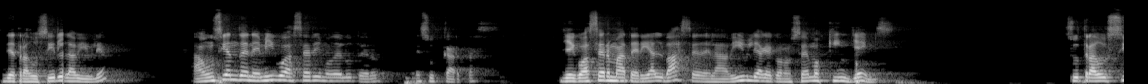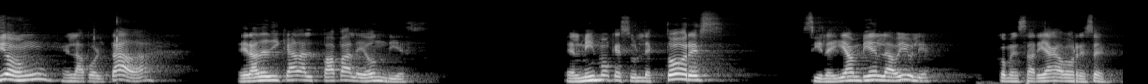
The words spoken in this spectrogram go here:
de traducir la Biblia, aun siendo enemigo acérrimo de Lutero en sus cartas, llegó a ser material base de la Biblia que conocemos King James. Su traducción en la portada era dedicada al Papa León X, el mismo que sus lectores, si leían bien la Biblia, comenzarían a aborrecer.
